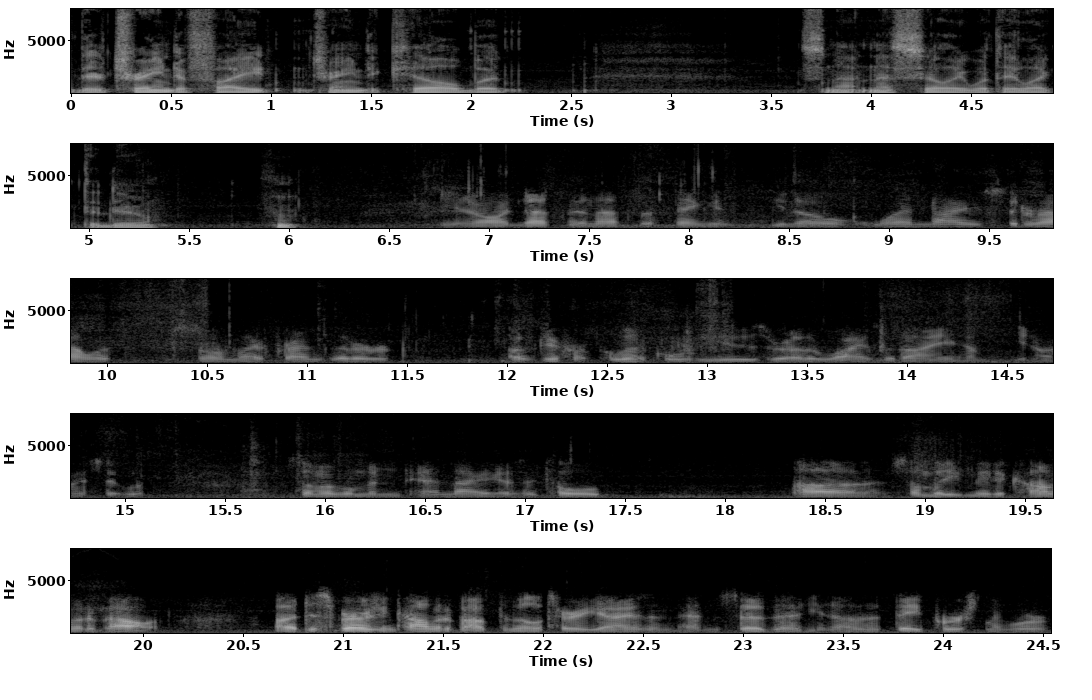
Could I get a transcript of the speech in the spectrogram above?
they're trained to fight, trained to kill, but it's not necessarily what they like to do know, and that's and that's the thing is, you know, when I sit around with some of my friends that are of different political views or otherwise that I am, you know, I sit with some of them, and, and I, as I told uh, somebody made a comment about a disparaging comment about the military guys, and, and said that you know that they personally were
